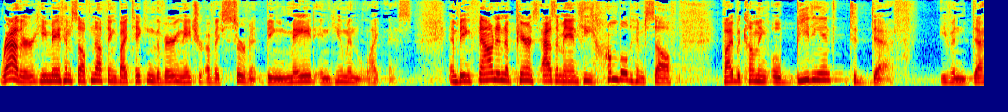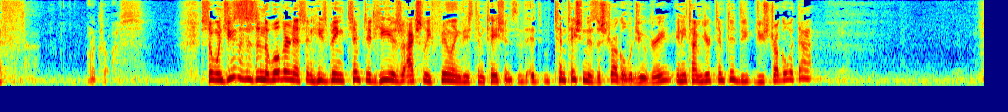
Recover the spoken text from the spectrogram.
Rather, he made himself nothing by taking the very nature of a servant, being made in human likeness. And being found in appearance as a man, he humbled himself by becoming obedient to death, even death on a cross. So when Jesus is in the wilderness and he's being tempted, he is actually feeling these temptations. It, temptation is a struggle. Would you agree? Anytime you're tempted, do, do you struggle with that?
